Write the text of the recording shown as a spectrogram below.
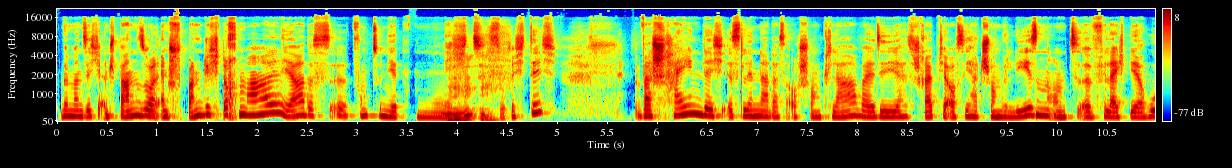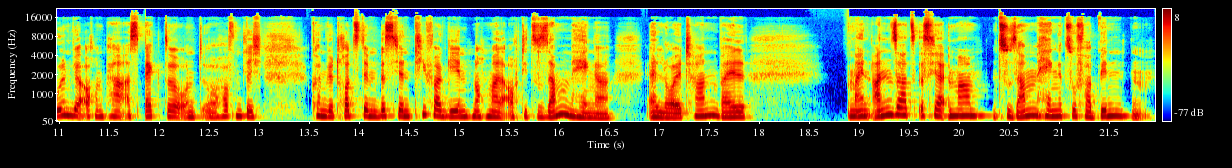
wenn man sich entspannen soll, entspann dich doch mal. Ja, das äh, funktioniert nicht mhm. so richtig. Wahrscheinlich ist Linda das auch schon klar, weil sie schreibt ja auch, sie hat schon gelesen und äh, vielleicht wiederholen wir auch ein paar Aspekte und äh, hoffentlich können wir trotzdem ein bisschen tiefergehend nochmal auch die Zusammenhänge erläutern, weil mein Ansatz ist ja immer, Zusammenhänge zu verbinden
